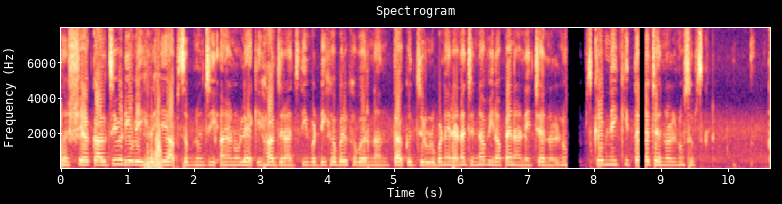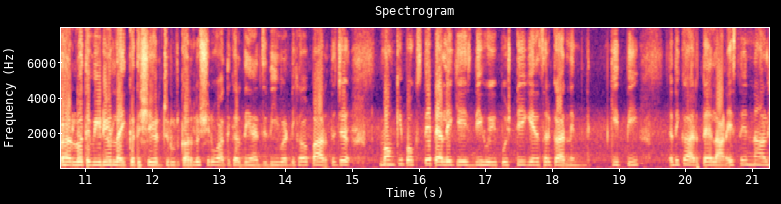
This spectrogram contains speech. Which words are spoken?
ਸਤਿ ਸ਼੍ਰੀ ਅਕਾਲ ਜੀ ਵੀਡੀਓ ਵੇਖ ਰਹੇ ਆਪ ਸਭ ਨੂੰ ਜੀ। ਆਇਆਂ ਨੂੰ ਲੈ ਕੇ ਹਾਜ਼ਰ ਅੱਜ ਦੀ ਵੱਡੀ ਖਬਰ ਖਬਰ ਨੰਨ ਤੱਕ ਜਰੂਰ ਬਣੇ ਰਹਿਣਾ। ਜਿੰਨਾ ਵੀਰਾਂ ਭੈਣਾਂ ਨੇ ਚੈਨਲ ਨੂੰ ਸਬਸਕ੍ਰਾਈਬ ਨਹੀਂ ਕੀਤਾ ਚੈਨਲ ਨੂੰ ਸਬਸਕ੍ਰਾਈਬ ਕਰ ਲਓ ਤੇ ਵੀਡੀਓ ਲਾਈਕ ਅਤੇ ਸ਼ੇਅਰ ਜਰੂਰ ਕਰ ਲਓ। ਸ਼ੁਰੂਆਤ ਕਰਦੇ ਹਾਂ ਅੱਜ ਦੀ ਵੱਡੀ ਖਬਰ। ਭਾਰਤ 'ਚ ਮੌਂਕੀ ਪੌਕਸ ਦੇ ਪਹਿਲੇ ਕੇਸ ਦੀ ਹੋਈ ਪੁਸ਼ਟੀ ਕੇਂਦਰ ਸਰਕਾਰ ਨੇ ਕੀਤੀ ਅਧਿਕਾਰਤ ਐਲਾਨ। ਇਸ ਦੇ ਨਾਲ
